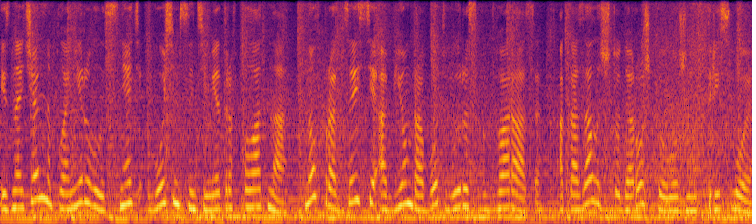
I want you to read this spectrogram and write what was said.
Изначально планировалось снять 8 сантиметров полотна, но в процессе объем работ вырос в два раза. Оказалось, что дорожка уложена в три слоя.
